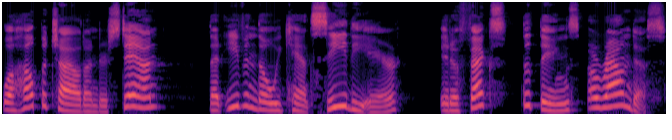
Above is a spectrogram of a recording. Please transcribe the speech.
will help a child understand that even though we can't see the air, it affects the things around us.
